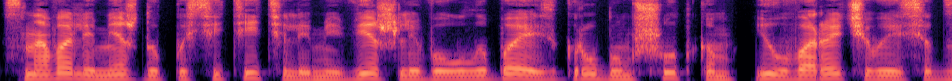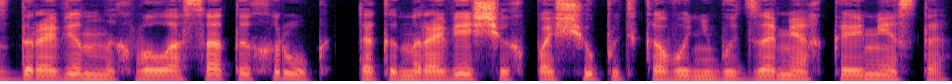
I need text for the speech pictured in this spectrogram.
сновали между посетителями, вежливо улыбаясь грубым шуткам и уворачиваясь от здоровенных волосатых рук, так и норовящих пощупать кого-нибудь за мягкое место.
